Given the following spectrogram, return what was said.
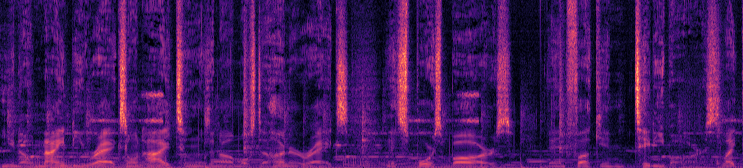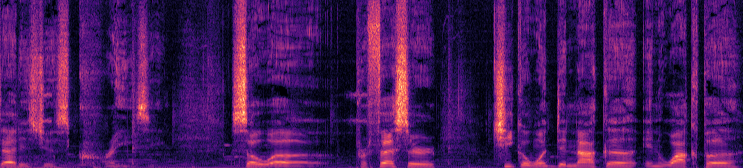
you know, 90 racks on iTunes and almost 100 racks at sports bars and fucking titty bars. Like that is just crazy. So uh Professor Chika Wadinaka and Wakpa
